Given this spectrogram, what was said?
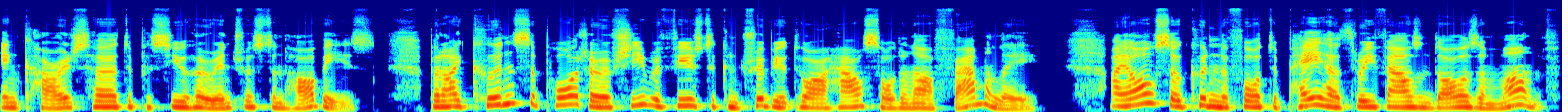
encouraged her to pursue her interests and hobbies. But I couldn't support her if she refused to contribute to our household and our family. I also couldn't afford to pay her $3,000 a month,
